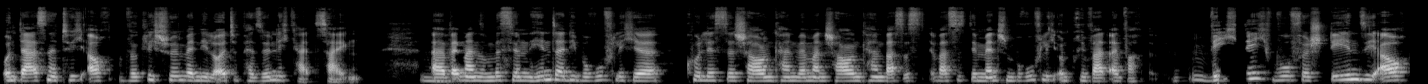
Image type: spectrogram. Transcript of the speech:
Und da ist natürlich auch wirklich schön, wenn die Leute Persönlichkeit zeigen. Mhm. Äh, wenn man so ein bisschen hinter die berufliche Kulisse schauen kann, wenn man schauen kann, was ist, was ist dem Menschen beruflich und privat einfach mhm. wichtig, wofür stehen sie auch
